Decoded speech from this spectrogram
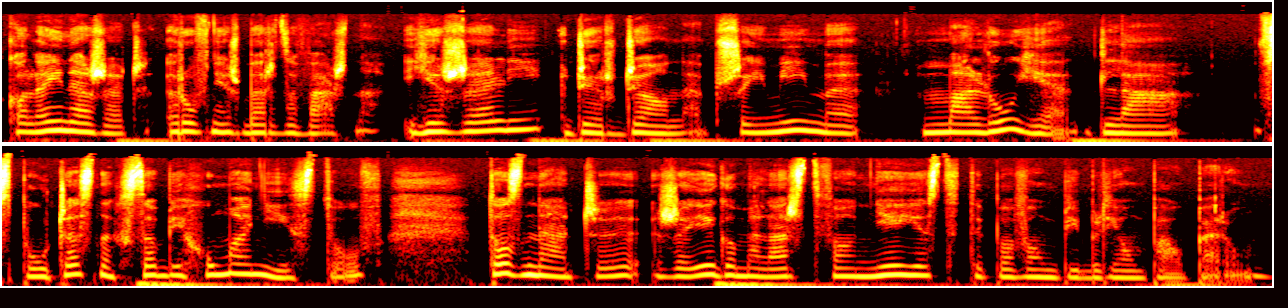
kolejna rzecz, również bardzo ważna. Jeżeli Giorgione, przyjmijmy, maluje dla współczesnych sobie humanistów, to znaczy, że jego malarstwo nie jest typową Biblią Pauperum.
